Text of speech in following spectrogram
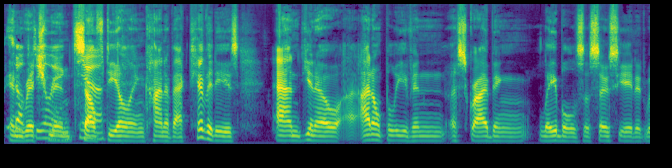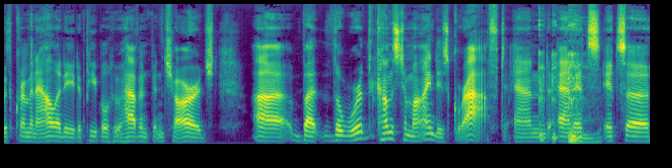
Self-dealing, enrichment, yeah. self dealing kind of activities. And, you know, I I don't believe in ascribing labels associated with criminality to people who haven't been charged. Uh, but the word that comes to mind is graft, and and it's it's a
